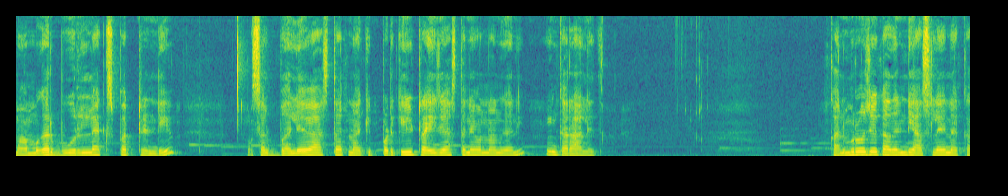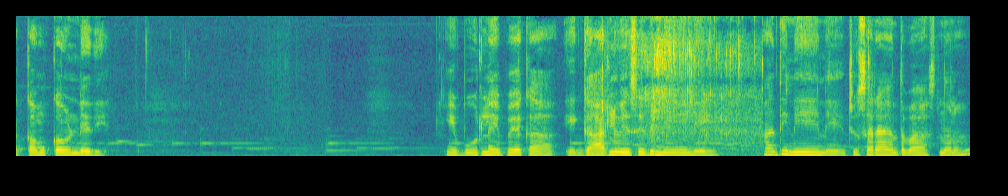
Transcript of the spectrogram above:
మా అమ్మగారు బూరెల్లో ఎక్స్పర్ట్ అండి. అసలు భలే వేస్తారు. నాకు ఇప్పటికీ ట్రై చేస్తూనే ఉన్నాను కానీ ఇంకా రాలేదు. కనుమ రోజే కదండి అసలైన కక్క ముక్క ఉండేది. ఈ బూరెలు అయిపోయాక ఈ గారెలు వేసేది నేనే. అది నేనే. చూసారా ఎంత బాగా వస్తున్నానో?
